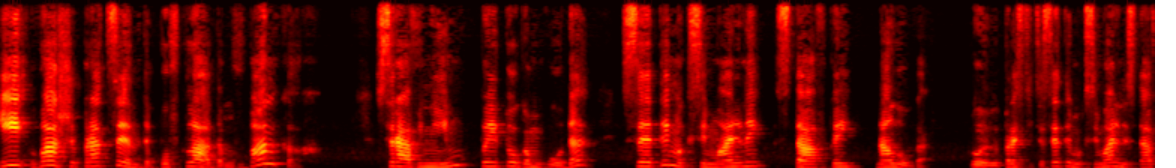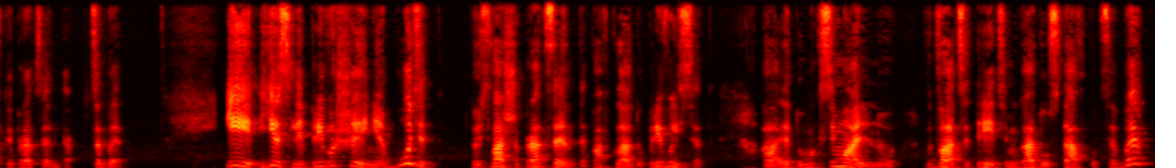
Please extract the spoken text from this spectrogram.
И ваши проценты по вкладам в банках сравним по итогам года с этой максимальной ставкой налога простите, с этой максимальной ставкой процента, ЦБ. И если превышение будет, то есть ваши проценты по вкладу превысят а, эту максимальную в 2023 году ставку ЦБ,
